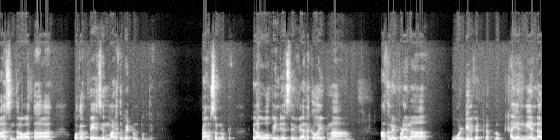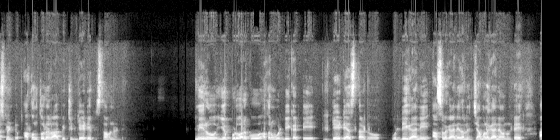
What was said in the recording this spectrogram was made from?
రాసిన తర్వాత ఒక పేజీ మడత పెట్టి ఉంటుంది. ఫ్రాన్సర్ నోటు. ఇలా ఓపెన్ చేసి వెనక వైపున అతను ఎప్పుడైనా వడ్డీలు కట్టినప్పుడు అవన్నీ ఎండార్స్మెంట్ అతనితోనే రాపిచ్చి డేట్ వేపిస్తూ ఉండండి. మీరు ఎప్పుడు వరకు అతను వడ్డీ కట్టి డేట్ వేస్తాడో వడ్డీ కానీ అసలు కానీ ఏదైనా జమలు కానీ ఏమైనా ఉంటే ఆ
